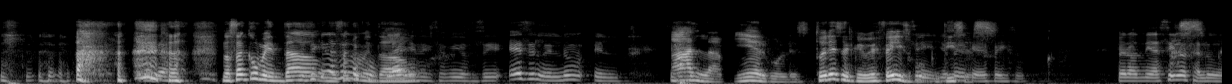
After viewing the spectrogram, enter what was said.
Nos han ni comentado, siquiera nos son han los comentado. cumpleaños de mis amigos, es el, nu- el... A la miércoles. Tú eres el que ve Facebook, Sí, yo soy el que ve dices. Facebook, pero ni así lo saludo.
